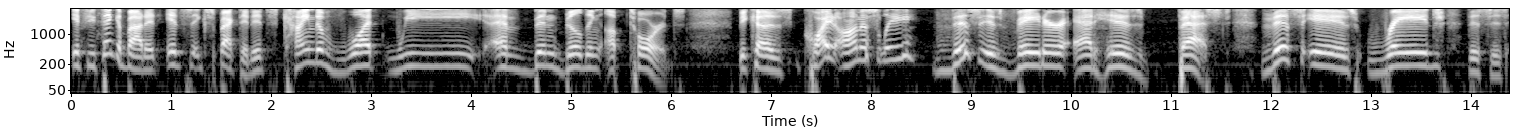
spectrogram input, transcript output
if you think about it, it's expected. It's kind of what we have been building up towards. Because, quite honestly, this is Vader at his best. This is rage. This is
